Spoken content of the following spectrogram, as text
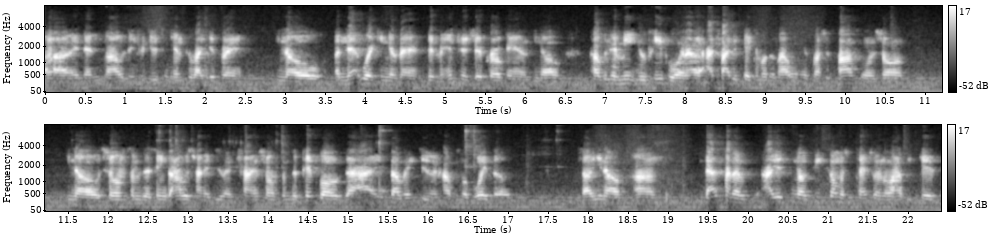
Uh, and then you know, I was introducing him to like different, you know, a networking events, different internship programs, you know, helping him meet new people. And I, I tried to take him under my wing as much as possible and show him, you know, show him some of the things I was trying to do and try and show him some of the pitfalls that I fell into and help him avoid those. So, you know, um, that's kind of, I just, you know, see so much potential in a lot of these kids.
